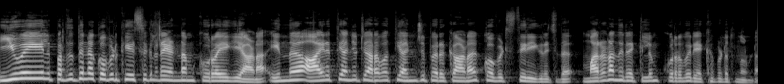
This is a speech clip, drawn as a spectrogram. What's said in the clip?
യു എയിൽ പ്രതിദിന കോവിഡ് കേസുകളുടെ എണ്ണം കുറയുകയാണ്. ഇന്ന് ആയിരത്തി അഞ്ഞൂറ്റി അറുപത്തി അഞ്ച് പേർക്കാണ് കോവിഡ് സ്ഥിരീകരിച്ചത്. മരണനിരക്കിലും കുറവ് രേഖപ്പെടുത്തുന്നുണ്ട്.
